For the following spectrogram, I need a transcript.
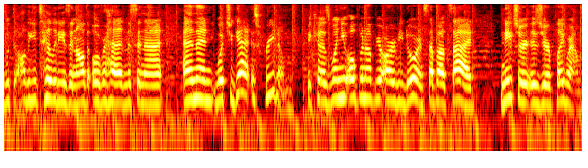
with all the utilities and all the overhead and this and that. And then what you get is freedom because when you open up your RV door and step outside, nature is your playground.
